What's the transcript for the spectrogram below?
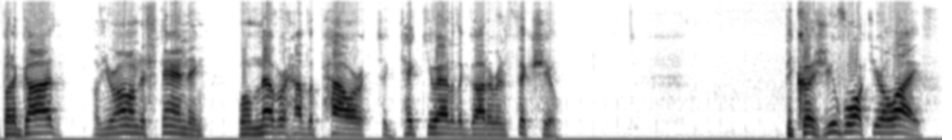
But a God of your own understanding will never have the power to take you out of the gutter and fix you. Because you've walked your life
